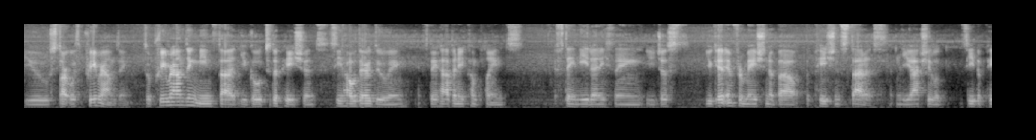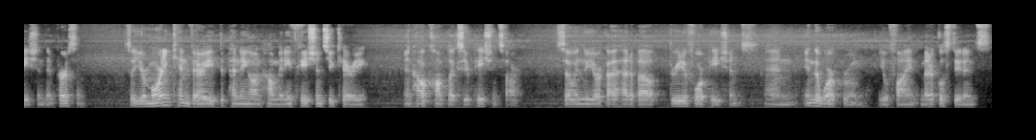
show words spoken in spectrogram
you start with pre-rounding. So pre-rounding means that you go to the patient, see how they're doing, if they have any complaints, if they need anything, you just you get information about the patient's status and you actually look see the patient in person. So your morning can vary depending on how many patients you carry and how complex your patients are. So in New York, I had about three to four patients, and in the workroom, you'll find medical students,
